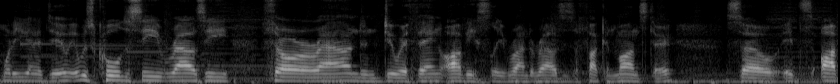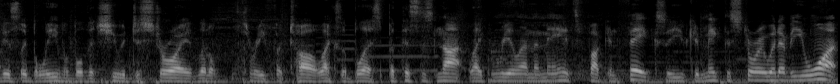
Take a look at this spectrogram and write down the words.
what are you gonna do? It was cool to see Rousey throw her around and do her thing. Obviously, Ronda Rousey's a fucking monster. So it's obviously believable that she would destroy little three foot tall Alexa Bliss, but this is not like real MMA. It's fucking fake, so you can make the story whatever you want.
